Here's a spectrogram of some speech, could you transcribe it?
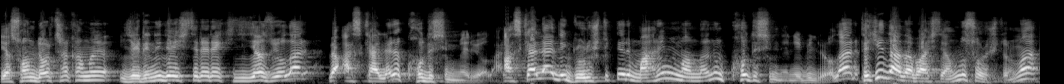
ya son 4 rakamı yerini değiştirerek yazıyorlar ve askerlere kod isim veriyorlar. Askerler de görüştükleri mahrem imamlarının kod isimlerini biliyorlar. Tekirdağ'da başlayan bu soruşturma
